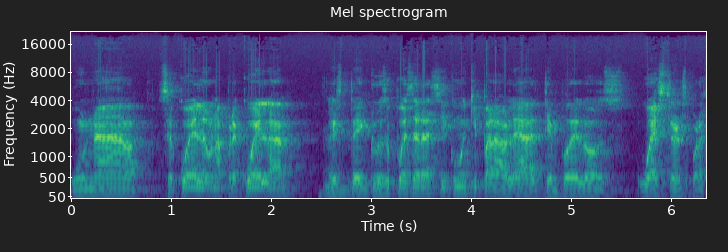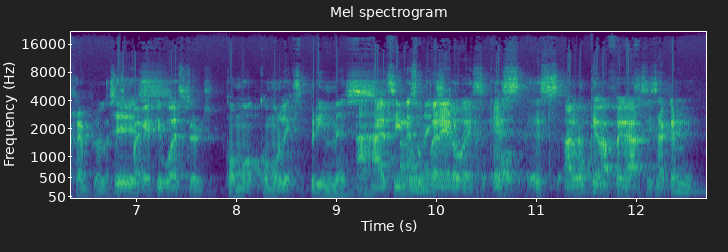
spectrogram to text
una secuela, una precuela. Este, incluso puede ser así como equiparable al tiempo de los westerns, por ejemplo, los Sí, spaghetti es- westerns. ¿Cómo, cómo le exprimes? Ajá, el cine superhéroes es, es algo que va a pegar. Si sacan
